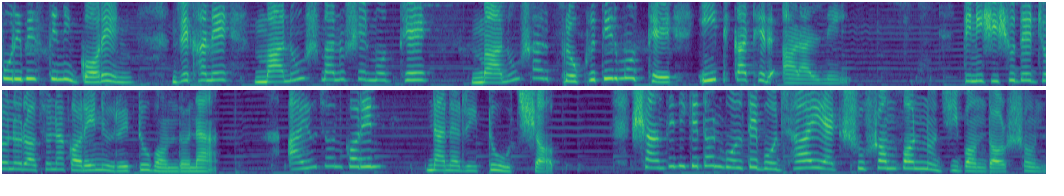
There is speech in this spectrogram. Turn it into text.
পরিবেশ তিনি গড়েন যেখানে মানুষ মানুষের মধ্যে, মানুষ আর প্রকৃতির মধ্যে ইট কাঠের আড়াল নেই। তিনি শিশুদের জন্য রচনা করেন ঋতু বন্দনা, আয়োজন করেন নানা ঋতু উৎসব। শান্তিনিকেতন বলতে বোঝায় এক সুসম্পন্ন জীবন দর্শন।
